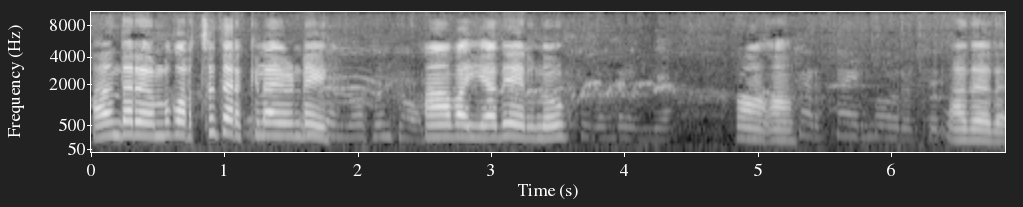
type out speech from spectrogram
അതെന്താ പറയാ നമ്മൾ കുറച്ച് തിരക്കിലായോണ്ടേ. ആ വയ്യാതെ ആയിരുന്നു ആ ആ. അതെ അതെ.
